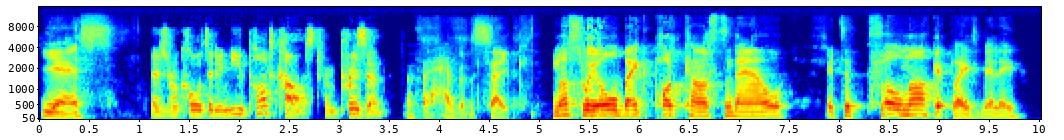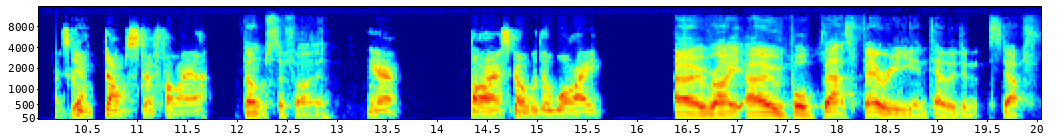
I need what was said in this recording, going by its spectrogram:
Yes. has recorded a new podcast from prison. Oh, For heaven's sake. Must we all make podcasts now? It's a full marketplace, Billy. It's Yeah. called Dumpster Fyre. Dumpster fire. Yeah. Fire spelled with a Y. Oh, right. Oh, well, that's very intelligent stuff.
